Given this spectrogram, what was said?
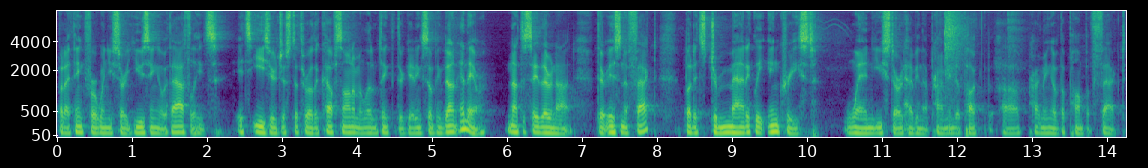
But I think for when you start using it with athletes, it's easier just to throw the cuffs on them and let them think that they're getting something done, and they are. Not to say they're not. There is an effect, but it's dramatically increased when you start having that priming the puck, uh, priming of the pump effect.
